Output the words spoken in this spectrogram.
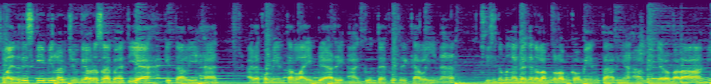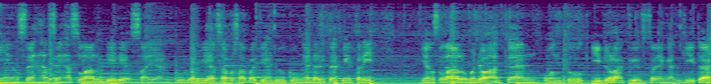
Selain Rizky Bilar juga persahabat ya Kita lihat ada komentar lain dari akun Teh Fitri Karlina. Di situ mengatakan dalam kolom komentarnya Amin ya robbal alamin. Sehat-sehat selalu dedek sayangku. Luar biasa persahabat ya. Dukungan dari Teh Yang selalu mendoakan untuk idola kesayangan kita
